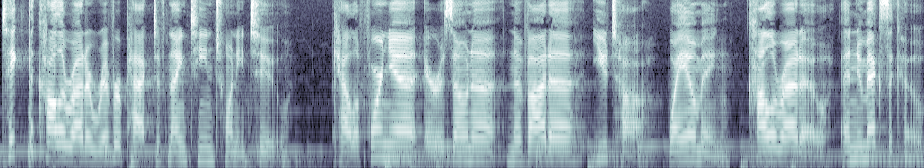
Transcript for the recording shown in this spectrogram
Take the colorado river pact of 1922 california arizona nevada utah wyoming colorado and new mexico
